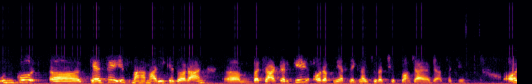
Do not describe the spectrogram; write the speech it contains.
उनको अ, कैसे इस महामारी के दौरान अ, बचा करके और अपने अपने घर सुरक्षित पहुँचाया जा सके। और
